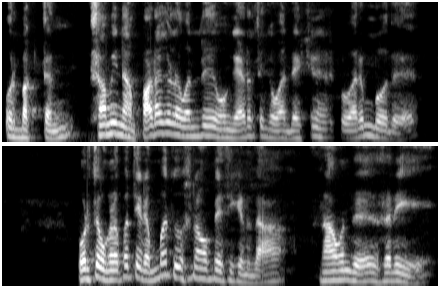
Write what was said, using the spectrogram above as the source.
ஒரு பக்தன், "சாமி நான் படகுல வந்து உங்கள் இடத்துக்கு வந்த தட்சிணத்துக்கு வரும்போது, ஒருத்தர் உங்களை பற்றி ரொம்ப தூசணமாக பேசிக்கிட்டு நான் வந்து சரி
